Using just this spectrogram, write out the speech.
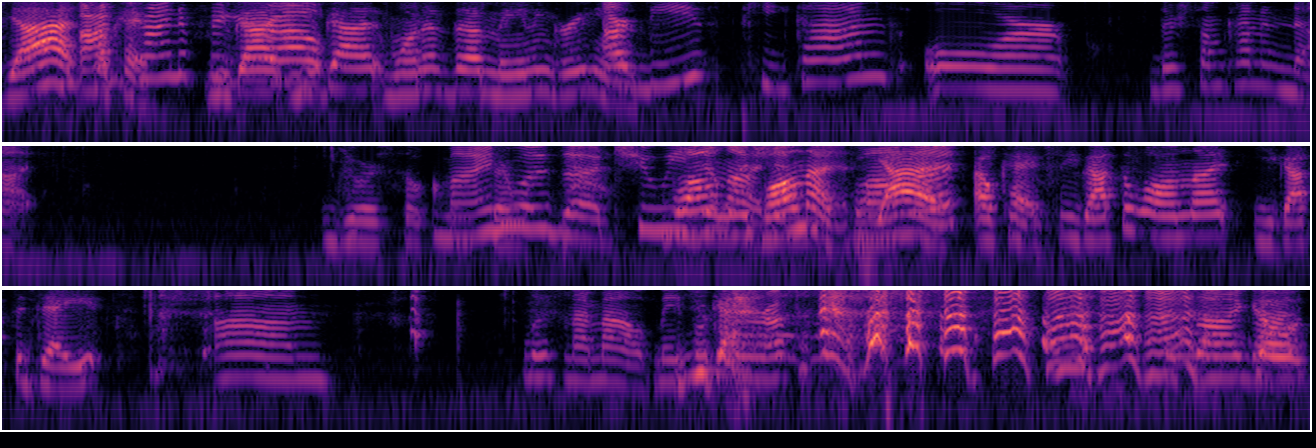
Yes. I'm okay. trying to you figure got out. you got one of the main ingredients. Are these pecans or there's some kind of nut? You're so close. Mine They're- was a chewy Walnuts. deliciousness. Walnuts, Walnuts. yes. Okay, so you got the walnut, you got the date. Um, listen, I'm out. Maple You got- syrup. That's all I got. So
